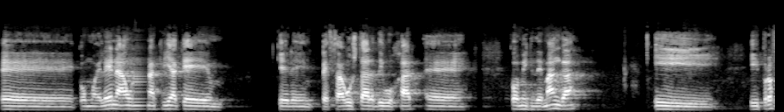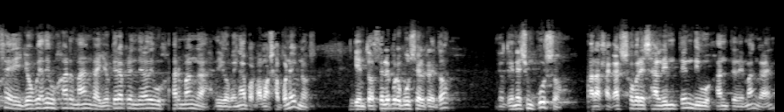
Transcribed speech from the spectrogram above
eh, como Elena, una cría que, que le empezó a gustar dibujar eh, cómic de manga y, y, profe, yo voy a dibujar manga, yo quiero aprender a dibujar manga. Digo, venga, pues vamos a ponernos. Y entonces le propuse el reto. ¿No tienes un curso para sacar sobresaliente en dibujante de manga? ¿eh?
